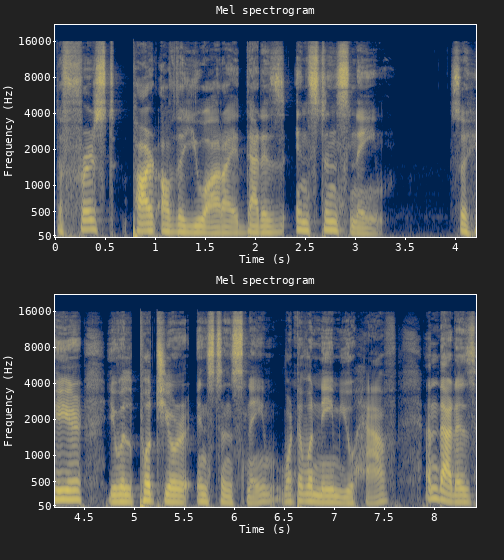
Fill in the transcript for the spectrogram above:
the first part of the URI that is instance name. So here you will put your instance name, whatever name you have, and that is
